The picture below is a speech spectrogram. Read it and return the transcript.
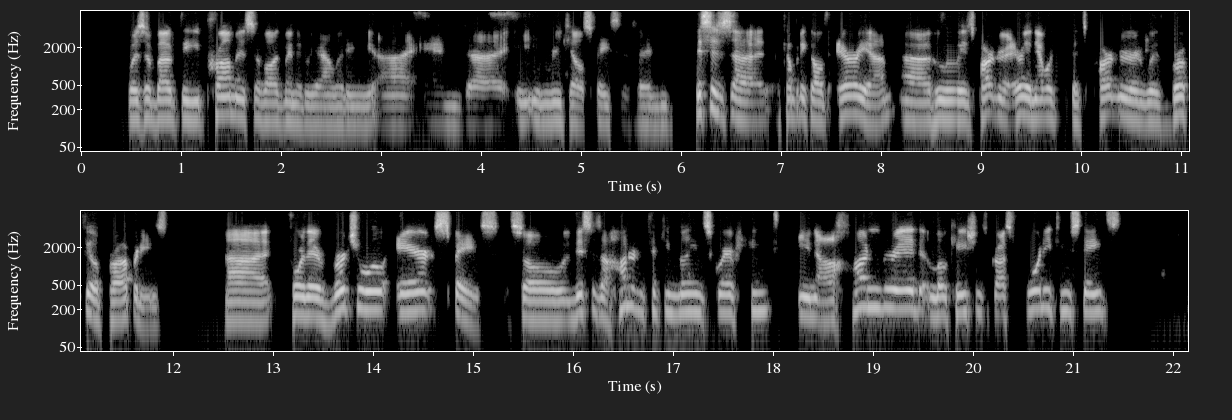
was about the promise of augmented reality uh, and uh, in retail spaces. And this is uh, a company called Area, uh, who is partner Area Network that's partnered with Brookfield Properties for their virtual air space. So this is 150 million square feet in 100 locations across 42 states.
